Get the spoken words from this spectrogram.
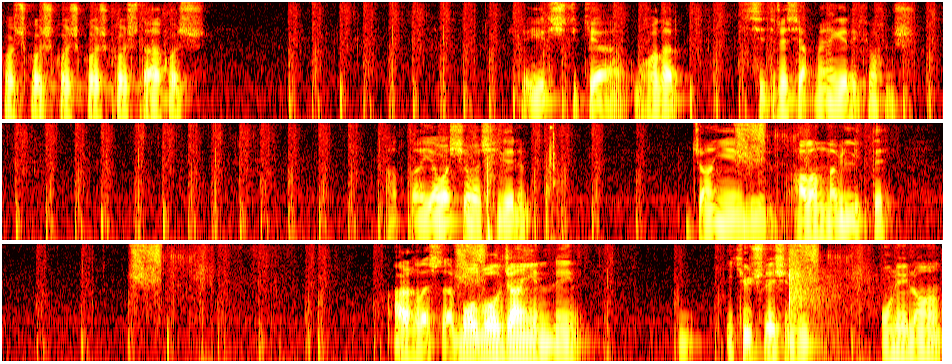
Koş koş koş koş koş. Daha koş ya yetiştik ya bu kadar stres yapmaya gerek yokmuş Hatta yavaş yavaş gidelim. Can yenileyelim. Alanla birlikte. Arkadaşlar bol bol can yenileyin. 2-3 leşiniz. O ne lan?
